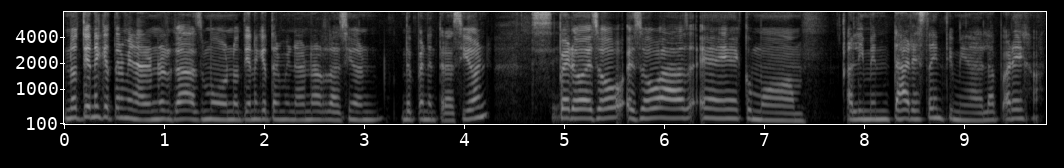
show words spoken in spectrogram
no tiene que terminar en orgasmo, no tiene que terminar una relación de penetración, Sí. pero eso, eso va eh, como alimentar esta intimidad de la pareja.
